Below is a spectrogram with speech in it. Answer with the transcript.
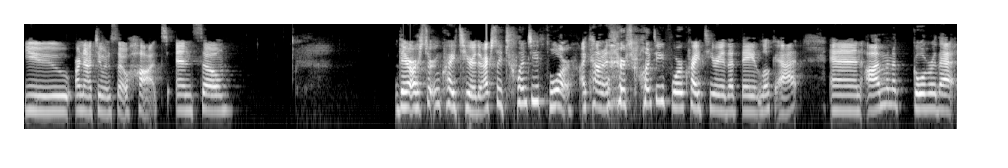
you are not doing so hot. And so there are certain criteria. There are actually 24. I counted. There are 24 criteria that they look at. And I'm going to go over that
